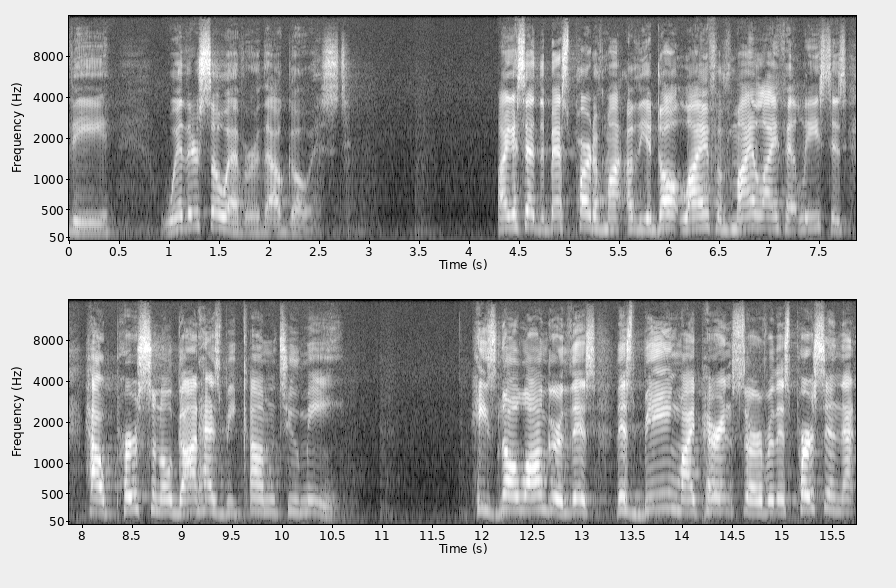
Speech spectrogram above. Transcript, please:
thee whithersoever thou goest. Like I said, the best part of, my, of the adult life, of my life at least, is how personal God has become to me. He's no longer this, this being my parents serve, or this person that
